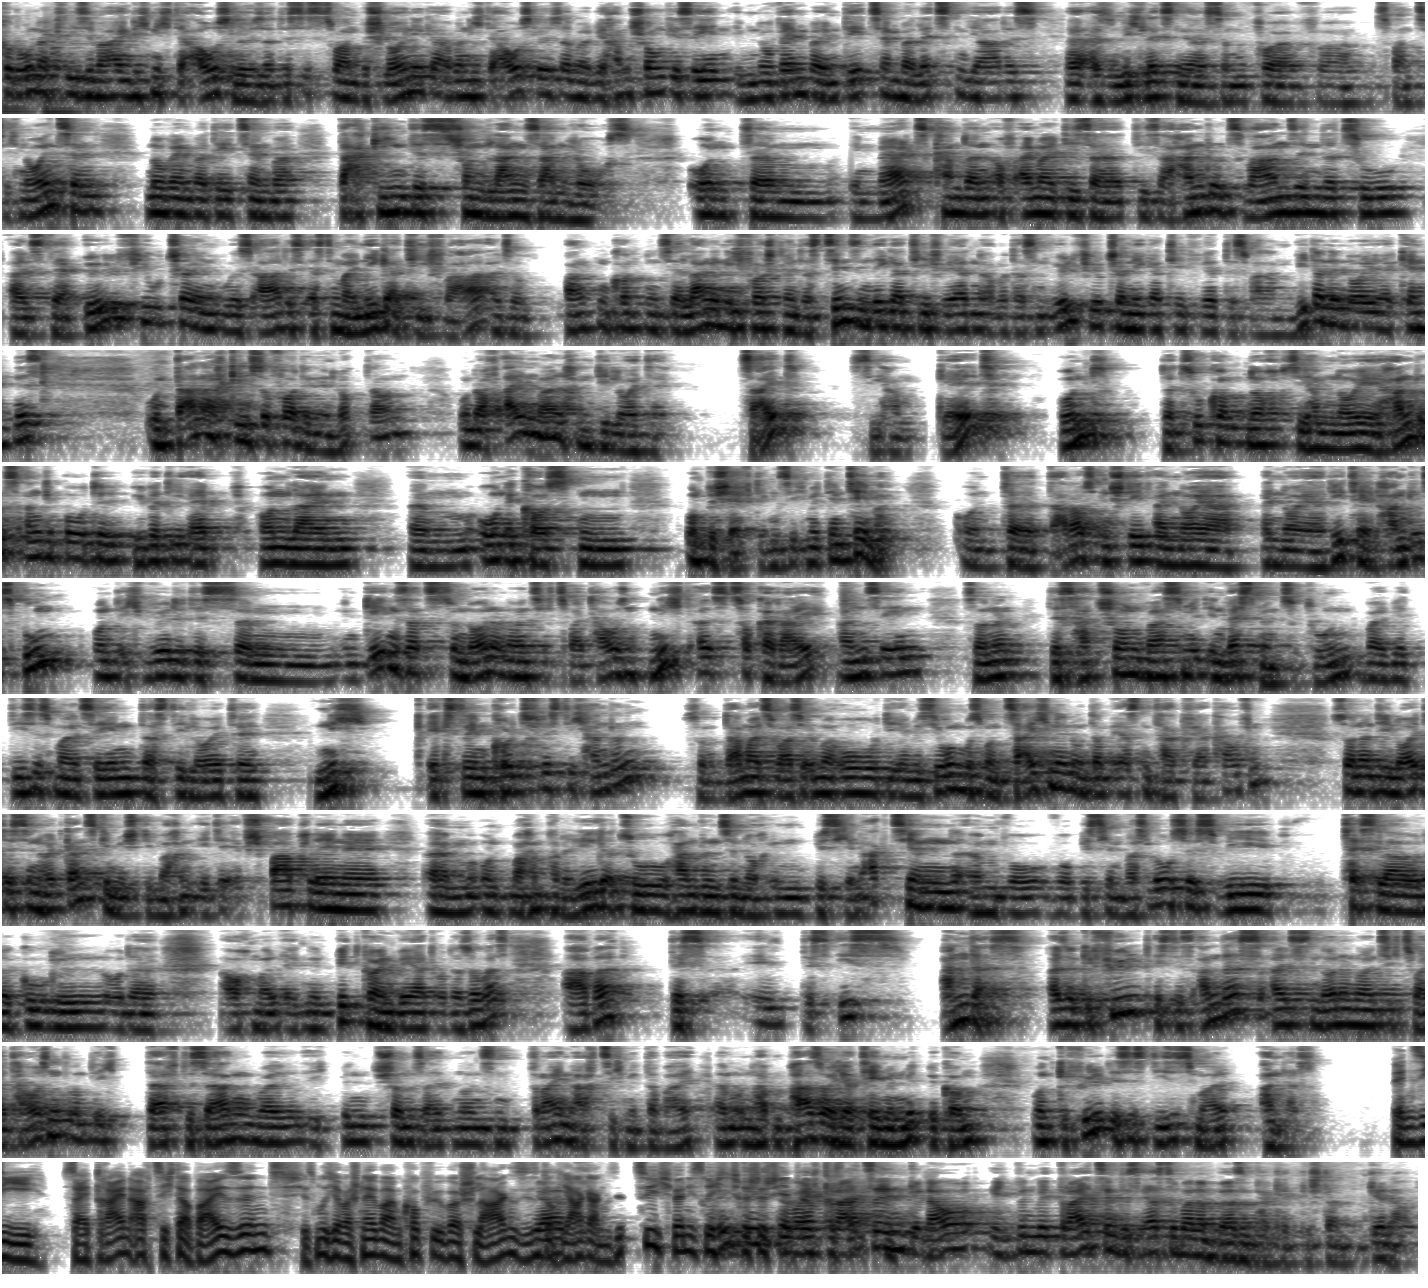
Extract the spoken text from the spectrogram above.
Corona-Krise war eigentlich nicht der Auslöser. Das ist zwar ein Beschleuniger, aber nicht der Auslöser, weil wir haben schon gesehen, im November, im Dezember letzten Jahres, äh, also nicht letzten Jahres, sondern vor, vor 2019, November, Dezember, da ging das schon langsam los. Und ähm, im März kam dann auf einmal dieser, dieser Handelswahnsinn dazu, als der Ölfuture in den USA das erste Mal negativ war, also Banken konnten uns ja lange nicht vorstellen, dass Zinsen negativ werden, aber dass ein Ölfuture negativ wird, das war dann wieder eine neue Erkenntnis. Und danach ging es sofort in den Lockdown und auf einmal haben die Leute Zeit, sie haben Geld und dazu kommt noch, sie haben neue Handelsangebote über die App, online, ähm, ohne Kosten und beschäftigen sich mit dem Thema. Und äh, daraus entsteht ein neuer, ein neuer Retail-Handelsboom. Und ich würde das ähm, im Gegensatz zu 99 2000 nicht als Zockerei ansehen, sondern das hat schon was mit Investment zu tun, weil wir dieses Mal sehen, dass die Leute nicht extrem kurzfristig handeln. So, damals war es ja immer, oh, die Emission muss man zeichnen und am ersten Tag verkaufen, sondern die Leute sind heute ganz gemischt. Die machen ETF-Sparpläne ähm, und machen parallel dazu, handeln sie noch in ein bisschen Aktien, ähm, wo, wo bisschen was los ist, wie Tesla oder Google oder auch mal irgendeinen Bitcoin-Wert oder sowas. Aber das, das ist anders. Also gefühlt ist es anders als 99 2000 und ich darf das sagen, weil ich bin schon seit 1983 mit dabei ähm, und habe ein paar solcher Themen mitbekommen und gefühlt ist es dieses Mal anders. Wenn Sie seit 83 dabei sind, jetzt muss ich aber schnell mal im Kopf überschlagen, Sie sind ja, doch Jahrgang 70, wenn ich es richtig, richtig recherchiert habe. 13, genau. Ich bin mit 13 das erste Mal am Börsenparkett gestanden, genau.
